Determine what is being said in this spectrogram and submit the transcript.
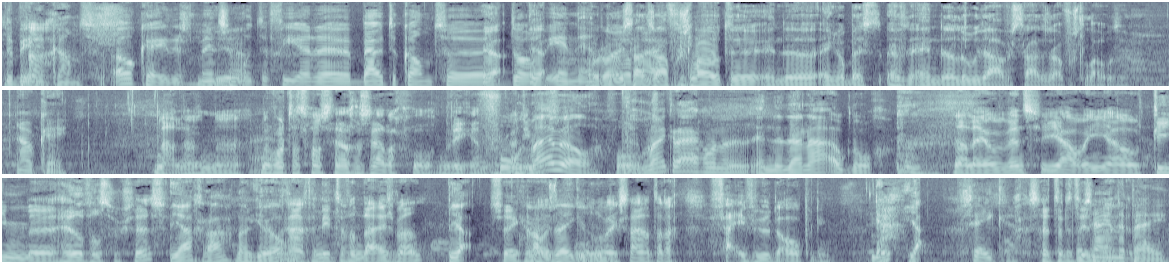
de binnenkant. Ah. Oké, okay, dus mensen ja. moeten via de buitenkant het ja, dorp ja. in. En de staat is afgesloten en de, Engelbest, en de Louis Davidstraat is afgesloten. Oké. Okay. Nou, dan, uh, dan wordt dat vast heel gezellig volgend weekend. Volgens mij wel. Volgens mij krijgen we een, en daarna ook nog. Nou Leo, we wensen jou en jouw team uh, heel veel succes. Ja, graag. Dankjewel. We gaan genieten van de ijsbaan. Ja, zeker. Gaan we zeker volgende week zaterdag 5 uur de opening. Ja, ja. zeker. Zet het we in zijn erbij.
